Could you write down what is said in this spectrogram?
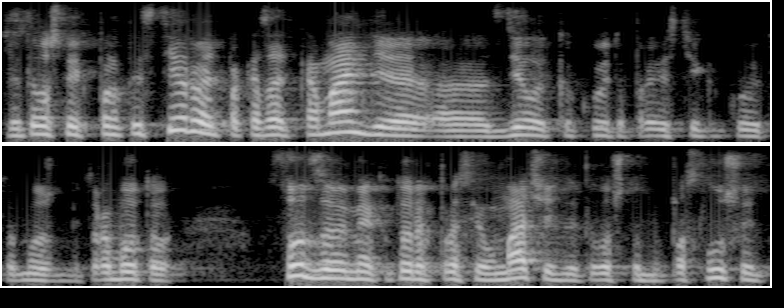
для того, чтобы их протестировать, показать команде, э, сделать какую-то, провести какую-то, может быть, работу с отзывами, о которых просил матчей, для того, чтобы послушать,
